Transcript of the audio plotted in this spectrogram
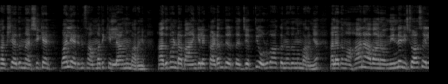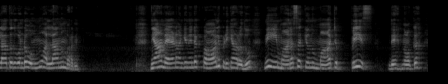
പക്ഷെ അത് നശിക്കാൻ വല്യേട്ടന് സമ്മതിക്കില്ല എന്നും പറഞ്ഞു. അതുകൊണ്ടാ ബാങ്കിലെ കടം തീർത്ത് ജപ്തി ഒഴിവാക്കുന്നതെന്നും പറഞ്ഞ് അല്ലാതെ മഹാനാവാനോ നിന്നെ വിശ്വാസം ഇല്ലാത്തത് കൊണ്ടോ ഒന്നും അല്ല എന്നും പറഞ്ഞു. ഞാൻ വേണമെങ്കിൽ നിന്റെ കാൽ പിടിക്കാൻ റതു. നീ ഈ മനസ്സൊക്കെ ഒന്ന് മാറ്റും പ്ലീസ്. ദേ നോക്ക്.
